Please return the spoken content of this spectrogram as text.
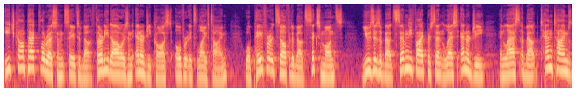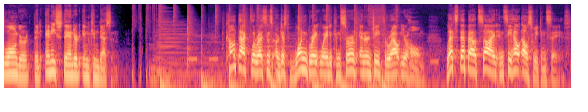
Each compact fluorescent saves about $30 in energy cost over its lifetime, will pay for itself in about six months, uses about 75% less energy, and lasts about 10 times longer than any standard incandescent. Compact fluorescents are just one great way to conserve energy throughout your home. Let's step outside and see how else we can save.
